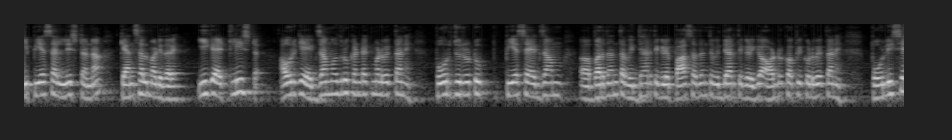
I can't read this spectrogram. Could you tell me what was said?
ಈ ಪಿ ಎಸ್ ಎಲ್ ಲಿಸ್ಟನ್ನು ಕ್ಯಾನ್ಸಲ್ ಮಾಡಿದ್ದಾರೆ. ಈಗ ಅಟ್ಲೀಸ್ಟ್ ಅವ್ರಿಗೆ ಎಕ್ಸಾಮ್ ಆದರೂ ಕಂಡಕ್ಟ್ ಮಾಡ್ಬೇಕು ತಾನೆ. Four zero two P S I exam ಬರೆದಂಥ ವಿದ್ಯಾರ್ಥಿಗಳಿಗೆ ಪಾಸ್ ಆದಂಥ ವಿದ್ಯಾರ್ಥಿಗಳಿಗೆ ಆರ್ಡರ್ ಕಾಪಿ ಕೊಡ್ಬೇಕು ತಾನೆ. ಪೊಲೀಸೇ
